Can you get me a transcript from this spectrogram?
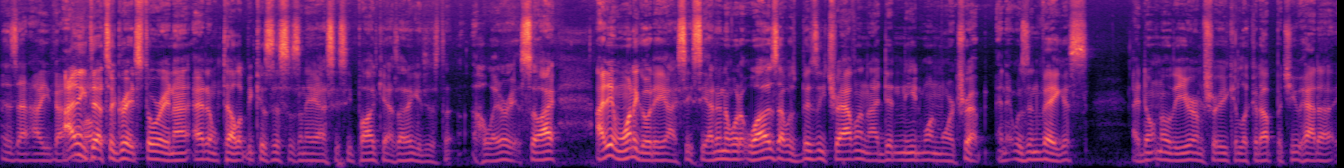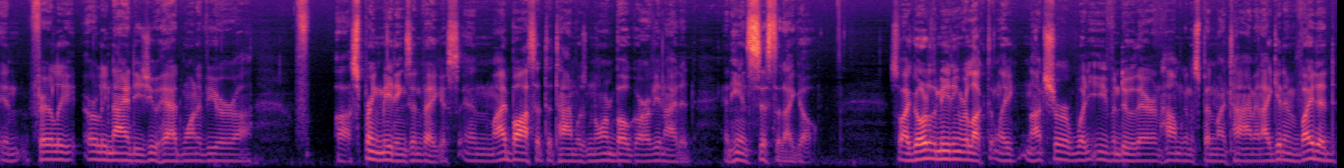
is that how you got? I think that's a great story, and I, I don't tell it because this is an AICC podcast. I think it's just uh, hilarious. So I, I didn't want to go to AICC. I didn't know what it was. I was busy traveling, and I didn't need one more trip, and it was in Vegas. I don't know the year. I'm sure you could look it up, but you had a in fairly early '90s. You had one of your uh, uh, spring meetings in Vegas, and my boss at the time was Norm Bogar of United, and he insisted I go. So I go to the meeting reluctantly, not sure what you even do there and how I'm going to spend my time. And I get invited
